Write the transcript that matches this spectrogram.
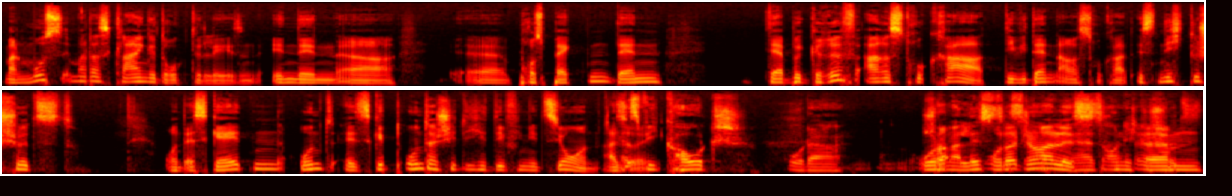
Man muss immer das Kleingedruckte lesen in den äh, äh, Prospekten, denn der Begriff Aristokrat, Dividendenaristokrat, ist nicht geschützt. Und es gelten und es gibt unterschiedliche Definitionen. Also Also wie Coach oder, oder, Journalist. Oder auch- Journalist. ja, ist auch nicht ähm,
